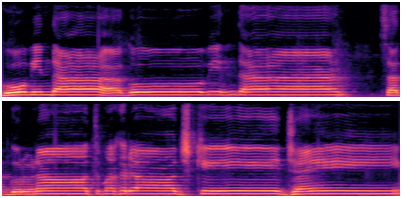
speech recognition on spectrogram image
गोविन्द गोविन्द। सद्गुरुनाथ महाराज की जय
